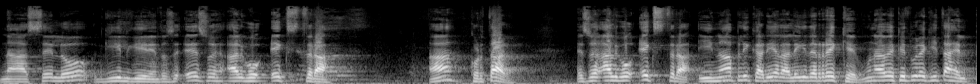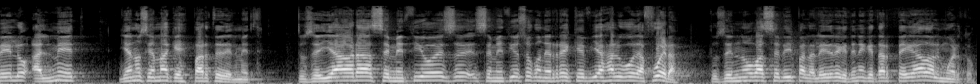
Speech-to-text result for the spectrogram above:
Naaselo Gilgir. Entonces, eso es algo extra. ¿Ah? Cortar. Eso es algo extra y no aplicaría la ley de Rekev. Una vez que tú le quitas el pelo al met, ya no se llama que es parte del met. Entonces ya ahora se metió, ese, se metió eso con el re que viaja algo de afuera. Entonces no va a servir para la ley de que tiene que estar pegado al muerto.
